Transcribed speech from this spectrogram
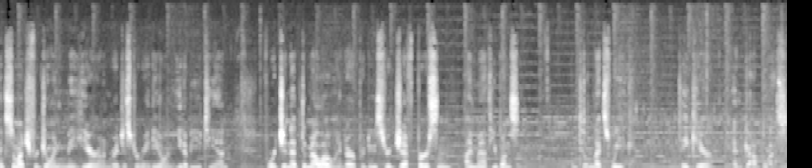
Thanks so much for joining me here on Register Radio on EWTN. For Jeanette De Melo and our producer, Jeff Burson, I'm Matthew Bunson. Until next week, take care and God bless.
